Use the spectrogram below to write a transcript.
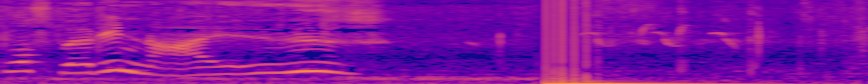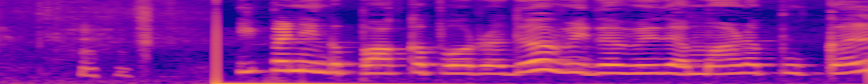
it was very nice. இப்போ நீங்கள் பார்க்க போகிறது விதவிதமான பூக்கள்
